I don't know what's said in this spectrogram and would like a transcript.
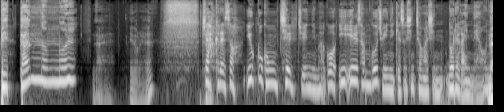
빛단 눈물 네 이 노래 자, 그래서 6907 주인님하고 2139 주인님께서 신청하신 노래가 있네요. 네.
